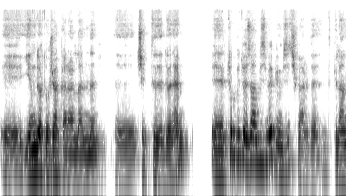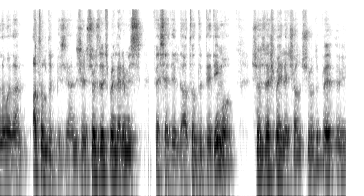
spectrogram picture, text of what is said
E, 24 Ocak kararlarının e, çıktığı dönem E, Turgut Özal bizim hepimizi çıkardı planlamadan. Atıldık biz yani. Şey, sözleşmelerimiz feshedildi. Atıldık dediğim o. Sözleşmeyle çalışıyorduk ve e,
